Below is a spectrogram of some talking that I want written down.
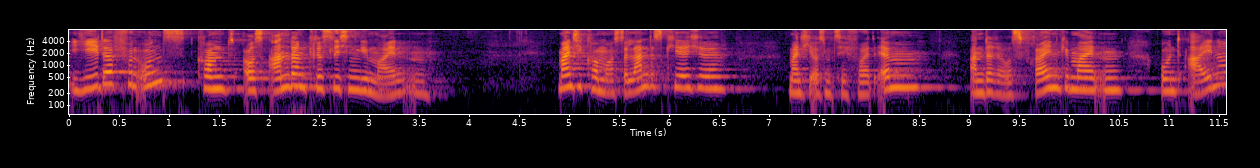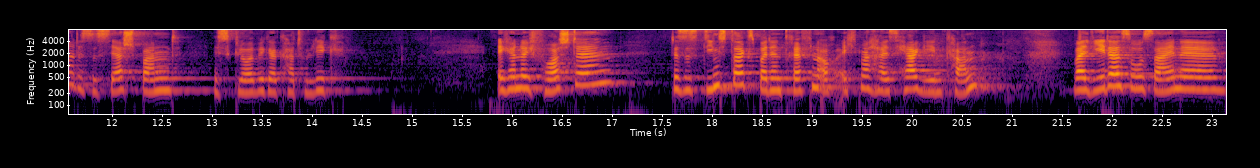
jeder von uns kommt aus anderen christlichen Gemeinden. Manche kommen aus der Landeskirche, manche aus dem CVM, andere aus freien Gemeinden und einer, das ist sehr spannend, ist gläubiger Katholik. Ihr könnt euch vorstellen, dass es dienstags bei den Treffen auch echt mal heiß hergehen kann. Weil jeder so seine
